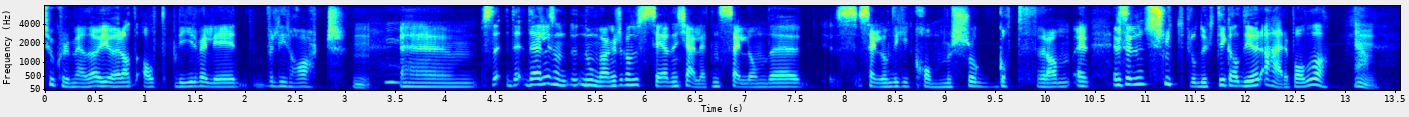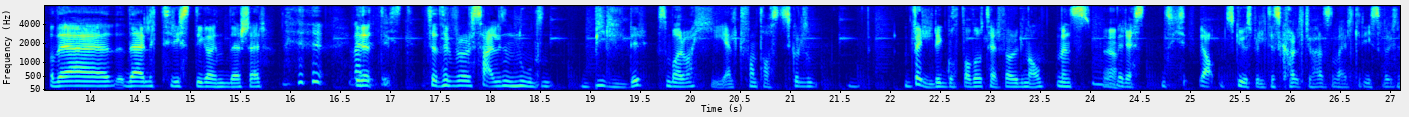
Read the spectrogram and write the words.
tukler med det og gjør at alt blir veldig, veldig rart. Mm. Um, så det, det er liksom, noen ganger så kan du se den kjærligheten selv om det selv om det ikke kommer så godt fram Eller, eller selv om sluttproduktet ikke alltid gjør ære på det. da Mm. Og det, det er litt trist de gangene det skjer. Veldig trist. i dette særlig liksom noen sånne bilder som bare var helt fantastiske. Og liksom veldig godt adoptert fra originalen. Mens Ja. resten ja, skuespillet til Scarlett Johansson var helt krise, f.eks.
